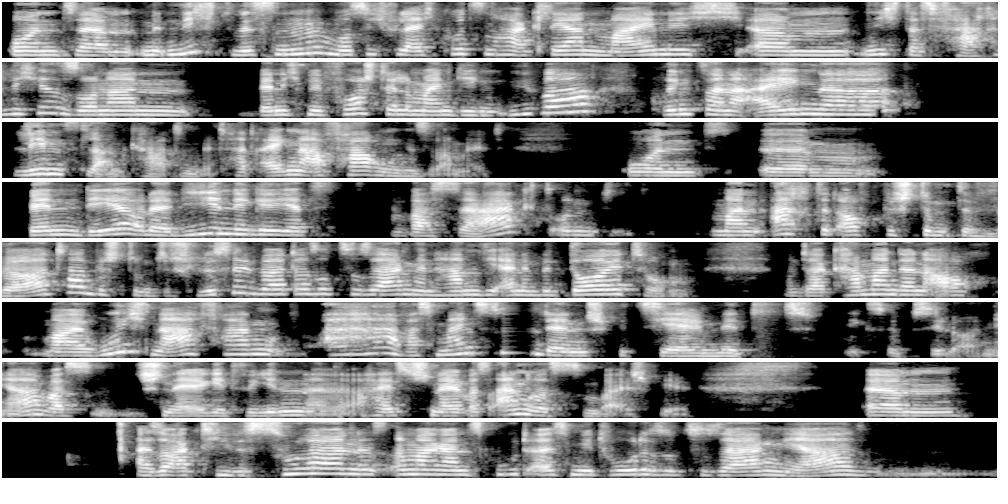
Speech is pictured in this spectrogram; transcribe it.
Und ähm, mit Nichtwissen muss ich vielleicht kurz noch erklären, meine ich ähm, nicht das Fachliche, sondern wenn ich mir vorstelle, mein Gegenüber bringt seine eigene Lebenslandkarte mit, hat eigene Erfahrungen gesammelt. Und ähm, wenn der oder diejenige jetzt was sagt und man achtet auf bestimmte Wörter, bestimmte Schlüsselwörter sozusagen, dann haben die eine Bedeutung. Und da kann man dann auch mal ruhig nachfragen, ah, was meinst du denn speziell mit XY? Ja, was schnell geht für jeden, äh, heißt schnell was anderes zum Beispiel. Ähm, also aktives Zuhören ist immer ganz gut als Methode sozusagen, ja,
